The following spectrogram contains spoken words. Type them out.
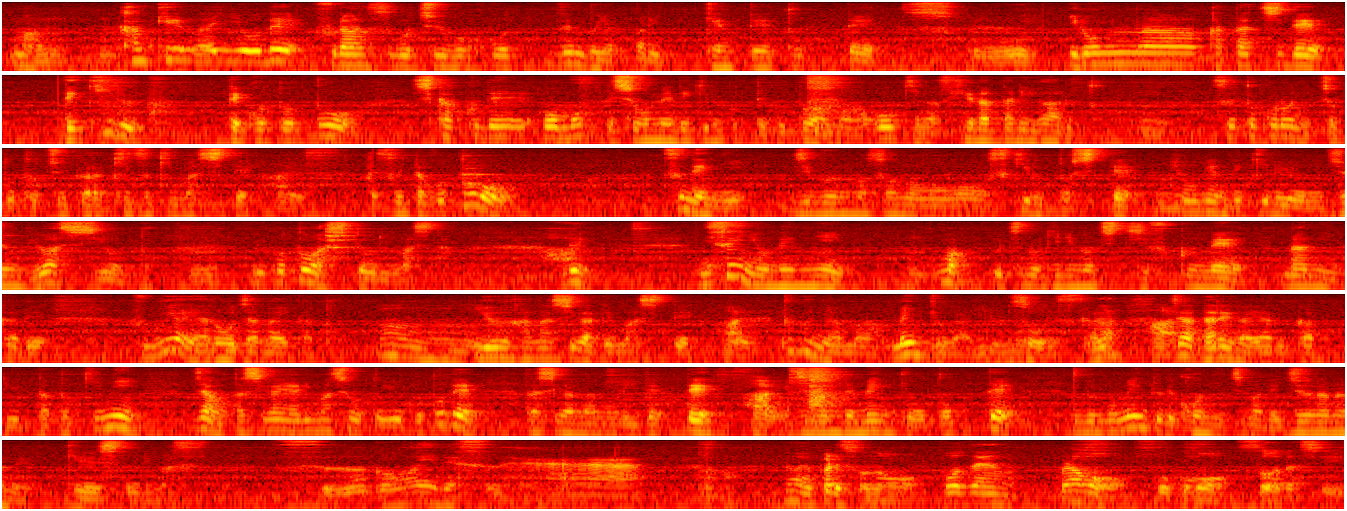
まあ、うんうん。関係ないようでフランス語中国語全部やっぱり検定取ってすごい。いろんな形でできるってことと資格でを持って証明できるってことはまあ大きな隔たりがあると。そういうところにちょっと途中から気づきまして。はい。そういったことを常に自分のそのスキルとして表現できるように準備はしようと。いうことはしておりました。はい。で2004年に、うん。まあ、うちの義理の父含め何人かでフグ屋やろうじゃないかうんという話が出まして、はい。フグにはまあ免許がいるものですすからね。はい。じゃあ誰がやるかって言った時にじゃあ私がやりましょうということで私が名乗り出てはい。自分で免許を取って自分の免許で今日まで17年経営しております。すごいですね。でもやっぱりその当然これはもう僕もそうだし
